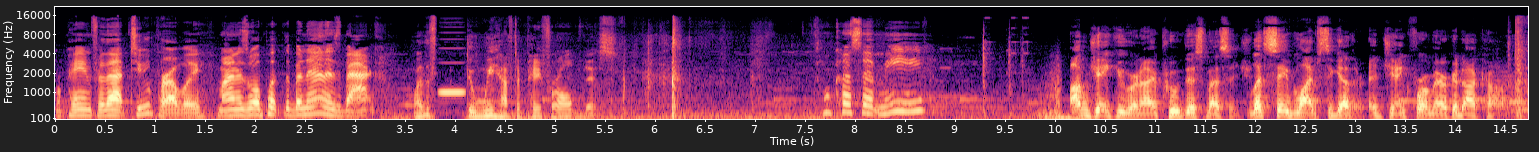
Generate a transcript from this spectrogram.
We're paying for that too, probably. Might as well put the bananas back. Why the f do we have to pay for all of this? Don't cuss at me. I'm Cenk Uygur and I approve this message. Let's save lives together at cenkforamerica.com.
